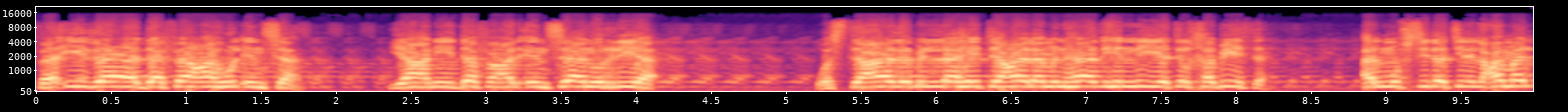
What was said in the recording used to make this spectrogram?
فإذا دفعه الإنسان يعني دفع الإنسان الرياء واستعاذ بالله تعالى من هذه النية الخبيثة المفسدة للعمل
